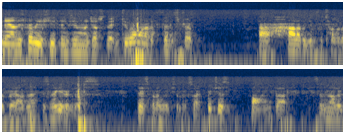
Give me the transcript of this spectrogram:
now, there's probably a few things you want to adjust to that. Do I want it a thin strip uh, hard up against the top of the browser? Because if I get rid of this, that's what a website looks like, which is fine, but it's not as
